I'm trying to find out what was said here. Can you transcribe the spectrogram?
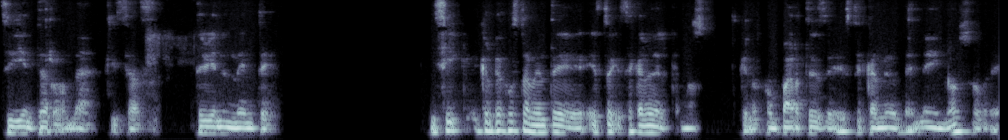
siguiente ronda quizás te viene en mente. Y sí, creo que justamente este, este cambio del que nos, que nos compartes, de este cambio de ley, ¿no? Sobre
